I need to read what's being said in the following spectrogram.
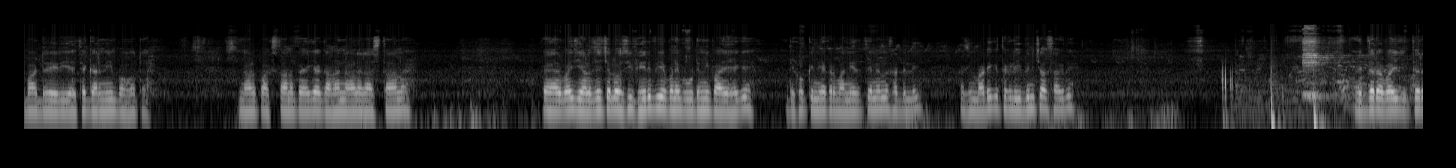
ਬਾਰਡਰ ਏਰੀਆ, ਇੱਥੇ ਗਰਮੀ ਬਹੁਤ ਹੈ। ਨਾਲ ਪਾਕਿਸਤਾਨ ਪੈ ਗਿਆ, ਗਾਹਾਂ ਨਾਲ ਰਾਜਸਥਾਨ। ਪੈਰ ਬਾਈ ਜਲਦੇ, ਚਲੋ ਅਸੀਂ ਫਿਰ ਵੀ ਆਪਣੇ ਬੂਟ ਨਹੀਂ ਪਾਏ ਹੈਗੇ। ਦੇਖੋ ਕਿੰਨੀਆਂ ਕੁਰਬਾਨੀਆਂ ਦਿੱਤੀਆਂ ਇਹਨਾਂ ਨੇ ਸਾਡੇ ਲਈ। ਅਸੀਂ ਮਾੜੀ ਕੀ ਤਕਲੀਫ ਵੀ ਨਹੀਂ ਚੱਲ ਸਕਦੇ। ਇੱਧਰ ਆ ਬਾਈ ਜਿੱਧਰ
